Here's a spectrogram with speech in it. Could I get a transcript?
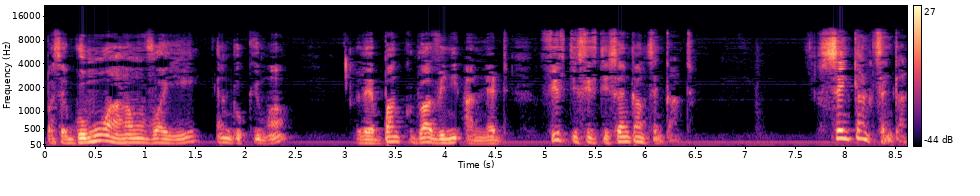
Parce que Gomu a envoyé un document. Les banques doivent venir en aide. 50-50, 50-50. 50-50.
